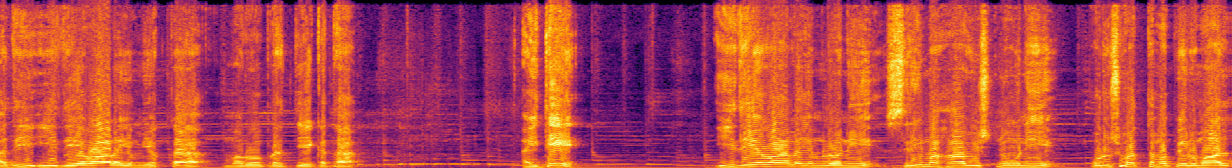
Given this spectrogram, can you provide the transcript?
అది ఈ దేవాలయం యొక్క మరో ప్రత్యేకత. అయితే ఈ దేవాలయంలోని శ్రీ మహావిష్ణువుని పురుషోత్తమ పెరుమాళ్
